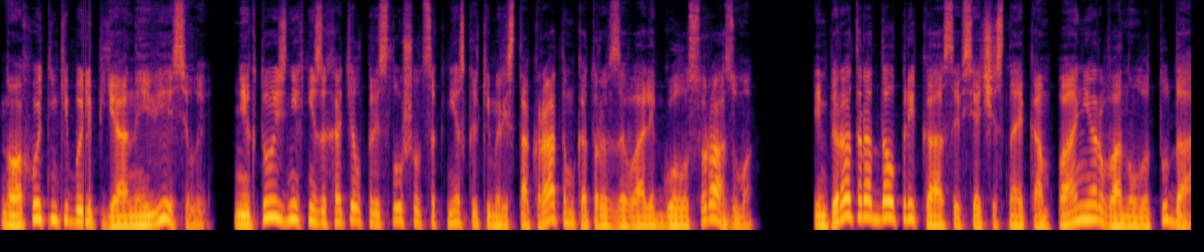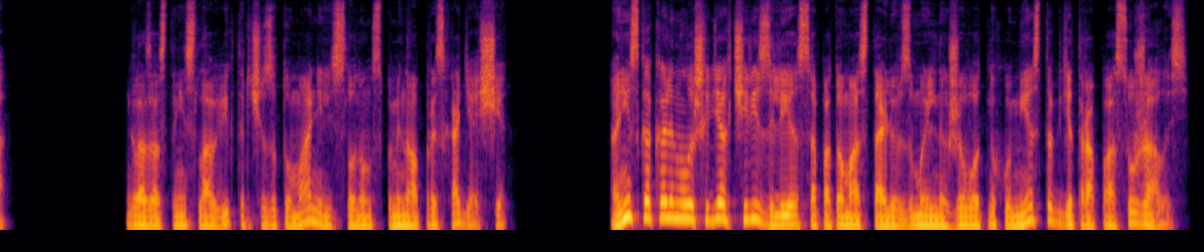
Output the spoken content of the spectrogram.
Но охотники были пьяные и веселые. Никто из них не захотел прислушиваться к нескольким аристократам, которые взывали к голосу разума. Император отдал приказ, и вся честная компания рванула туда. Глаза Станислава Викторовича затуманились, словно он вспоминал происходящее. Они скакали на лошадях через лес, а потом оставили взмыльных животных у места, где тропа сужалась.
